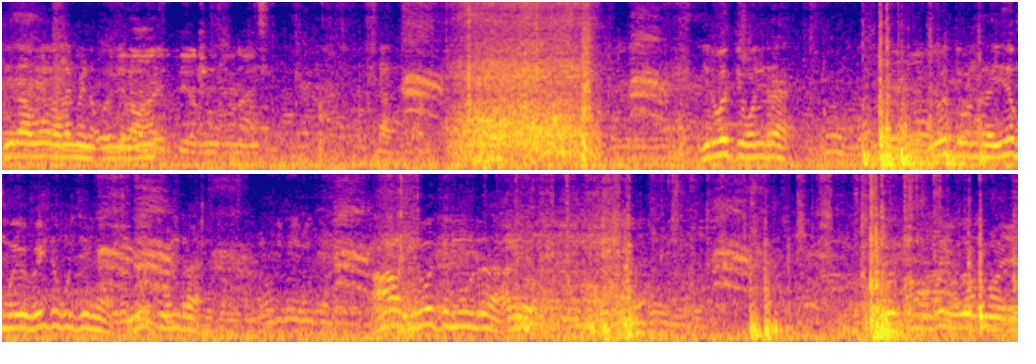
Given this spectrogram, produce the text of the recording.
சீராவோ விலை மீன் ஒரு கிலோ. இருபத்தி ஒன்றரை. இருபத்தி ஒன்றரை. இதை வெயிட்டை குடிச்சிங்க இருபத்தி ஒன்றரை. ஆ இருபத்தி மூன்று. அது இருபத்தி மூன்று இருபத்தி மூணு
